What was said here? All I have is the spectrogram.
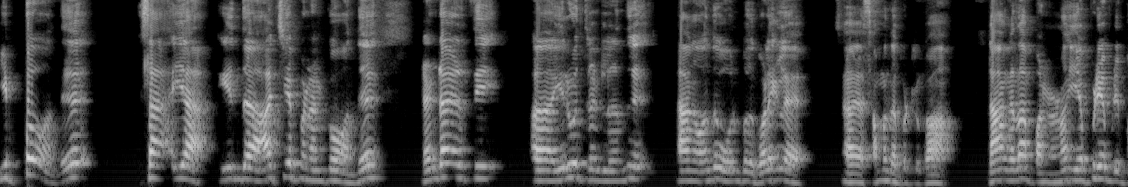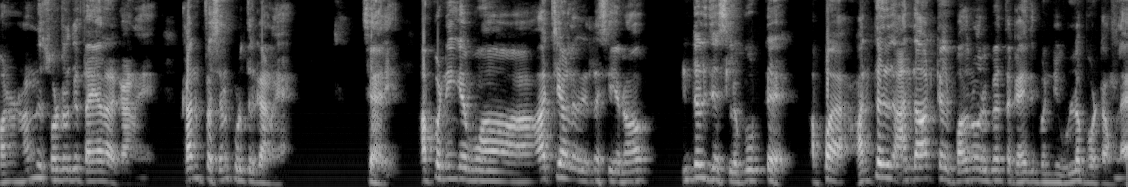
இப்போ வந்து ச- ஐயா இந்த ஆட்சியப்பன் அனுப்பம் வந்து ரெண்டாயிரத்தி இருபத்தி ரெண்டுல இருந்து நாங்க வந்து ஒன்பது கொலைகளை சம்மந்தப்பட்டிருக்கோம் நாங்க தான் பண்ணணும் எப்படி எப்படி பண்ணணும்னு சொல்றதுக்கு தயாரா இருக்காங்க கன்ஃபெஷன் கொடுத்துருக்காங்க சரி. அப்ப நீங்க அஹ், ஆட்சியாளர் என்ன செய்யணும்? இன்டெலிஜென்ஸ்ல கூப்பிட்டு அப்ப அந்த அந்த ஆட்கள் பதினோரு பேர்த்த கைது பண்ணி உள்ள போட்டவங்கள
